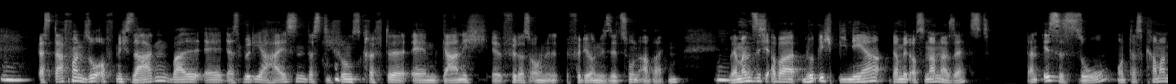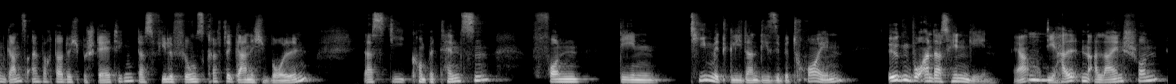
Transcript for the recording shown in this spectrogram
Mhm. Das darf man so oft nicht sagen, weil äh, das würde ja heißen, dass die Führungskräfte ähm, gar nicht äh, für, das, für die Organisation arbeiten. Mhm. Wenn man sich aber wirklich binär damit auseinandersetzt, dann ist es so, und das kann man ganz einfach dadurch bestätigen, dass viele Führungskräfte gar nicht wollen, dass die Kompetenzen von den Teammitgliedern, die sie betreuen, irgendwo anders hingehen. Ja, mhm. die halten allein schon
